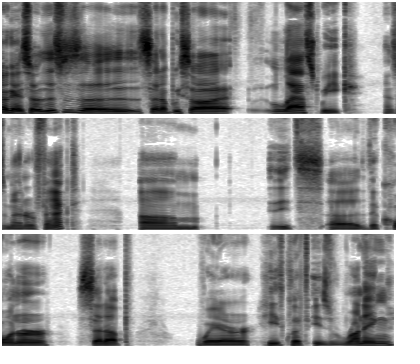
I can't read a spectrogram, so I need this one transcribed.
Okay, so this is a setup we saw last week, as a matter of fact. Um, it's uh, the corner setup where Heathcliff is running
